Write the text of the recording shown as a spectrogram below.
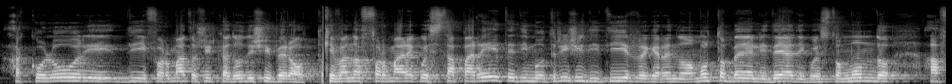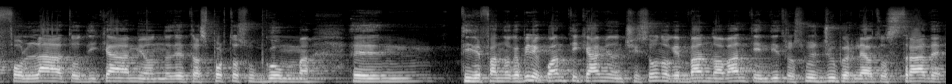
a colori di formato circa 12x8 che vanno a formare questa parete di motrici di tir che rendono molto bene l'idea di questo mondo affollato di camion, del trasporto su gomma. Eh, ti fanno capire quanti camion ci sono che vanno avanti e indietro su e giù per le autostrade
